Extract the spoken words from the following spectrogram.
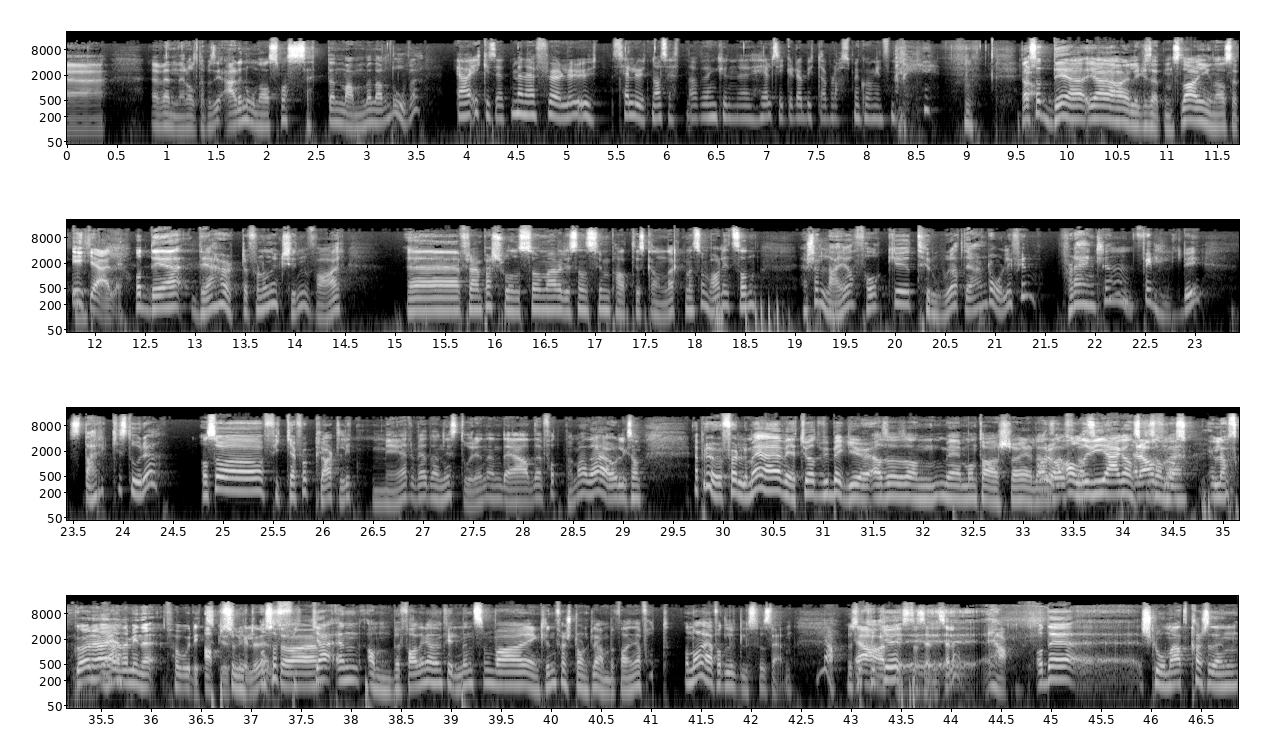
venner. Holdt jeg på å si. Er det noen av oss som har sett en mann med navn Ove? Jeg har ikke sett den, men jeg føler ut, selv uten å ha sett den at den kunne helt sikkert ha bytta plass med Kongens nei. Ja, så det, jeg har heller ikke sett den, så da har ingen av oss sett den. Ikke ærlig. heller. Og det, det jeg hørte for noen uker siden, var eh, fra en person som er veldig sånn sympatisk anlagt, men som var litt sånn Jeg er så lei av at folk eh, tror at det er en dårlig film. For det er egentlig en veldig sterk historie. Og så fikk jeg forklart litt mer ved den historien enn det jeg hadde fått med meg. Det er jo liksom Jeg prøver å følge med. Jeg vet jo at vi begge gjør Altså sånn med montasje og hele altså, Alle vi er ganske Ralf sånne Lassgaard er Ja. en av mine favorittskuespillere. Og så fikk jeg en anbefaling av den filmen som var egentlig den første ordentlige anbefalingen jeg har fått. Og nå har jeg fått litt lyst til å se den. Ja, jeg, jeg har lyst til å se den selv. Ja, og det eh, slo meg at kanskje den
